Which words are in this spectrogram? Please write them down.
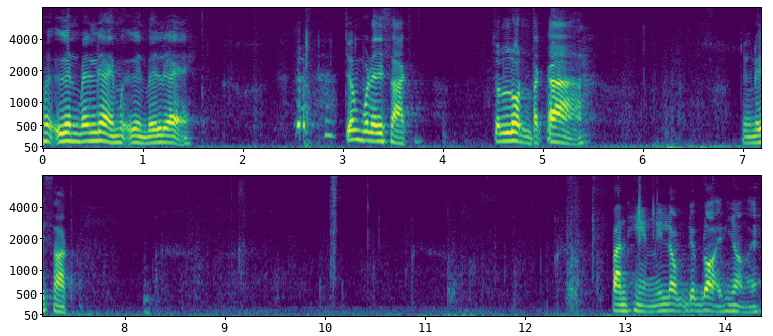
มืออื่นไปเรื่อยมืออื่นไปเรื่อยจนบ่ได้สักจนหล่นตะกร้าจึงได้สัก ปันแห้งนี่เราเรียบร้อยพี่น้องเลย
